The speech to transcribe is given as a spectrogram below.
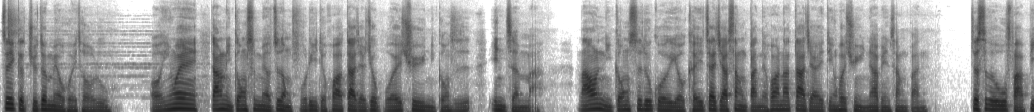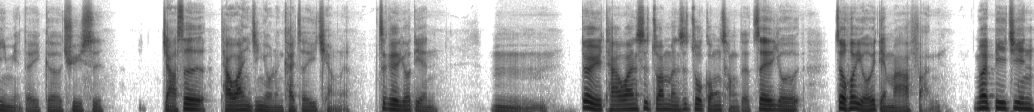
这个绝对没有回头路哦。因为当你公司没有这种福利的话，大家就不会去你公司应征嘛。然后你公司如果有可以在家上班的话，那大家一定会去你那边上班。这是不是无法避免的一个趋势？假设台湾已经有人开这一枪了，这个有点，嗯，对于台湾是专门是做工厂的，这有这会有一点麻烦，因为毕竟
